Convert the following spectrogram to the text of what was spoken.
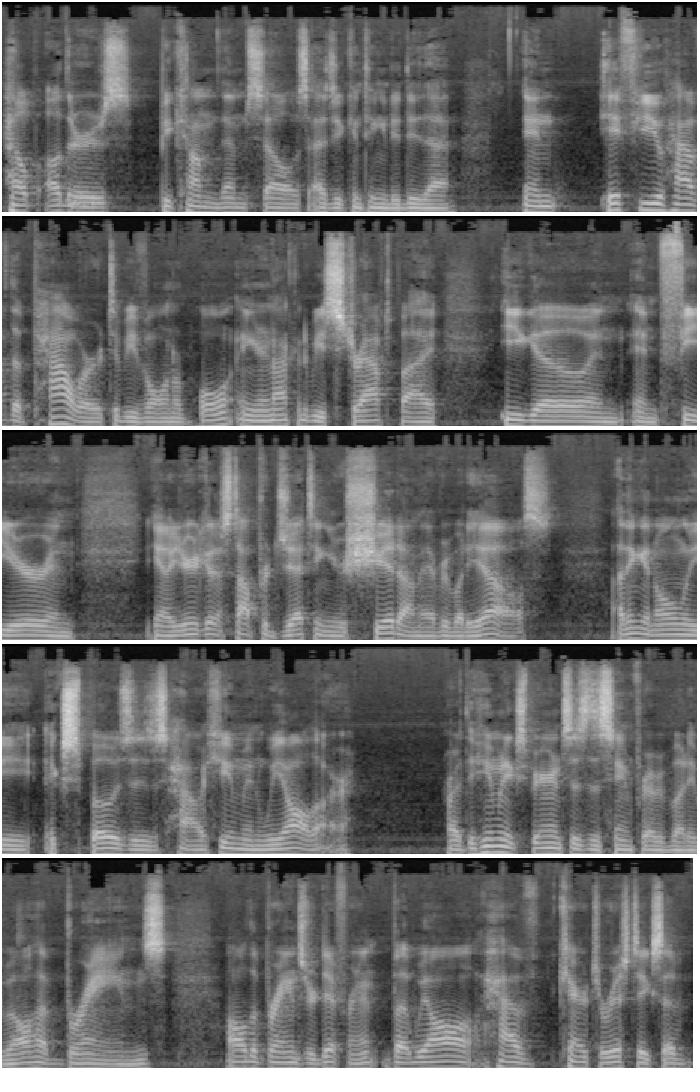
help others become themselves as you continue to do that. And if you have the power to be vulnerable and you're not going to be strapped by ego and, and fear and you know you're going to stop projecting your shit on everybody else i think it only exposes how human we all are right? The human experience is the same for everybody. We all have brains. All the brains are different but we all have characteristics of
